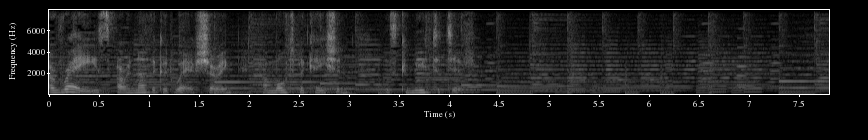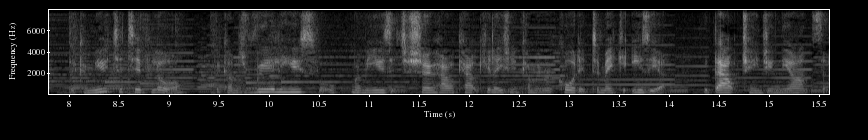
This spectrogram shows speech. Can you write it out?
Arrays are another good way of showing how multiplication is commutative. The commutative law becomes really useful when we use it to show how a calculation can be recorded to make it easier without changing the answer.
